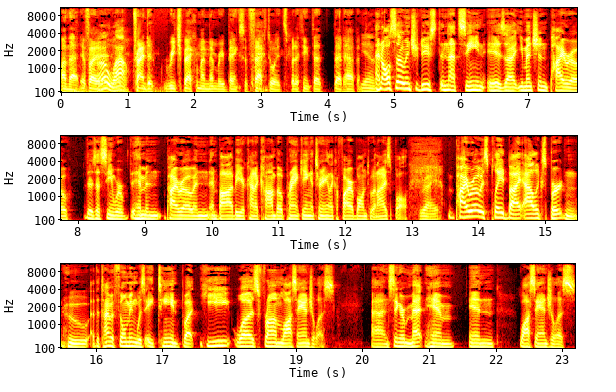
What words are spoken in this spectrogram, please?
on that. If I Oh, wow. I'm trying to reach back in my memory banks of factoids, but I think that that happened. Yeah. And also introduced in that scene is uh, you mentioned Pyro. There's a scene where him and Pyro and, and Bobby are kind of combo pranking and turning like a fireball into an ice ball. Right. Pyro is played by Alex Burton, who at the time of filming was 18, but he was from Los Angeles. And Singer met him in Los Angeles.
